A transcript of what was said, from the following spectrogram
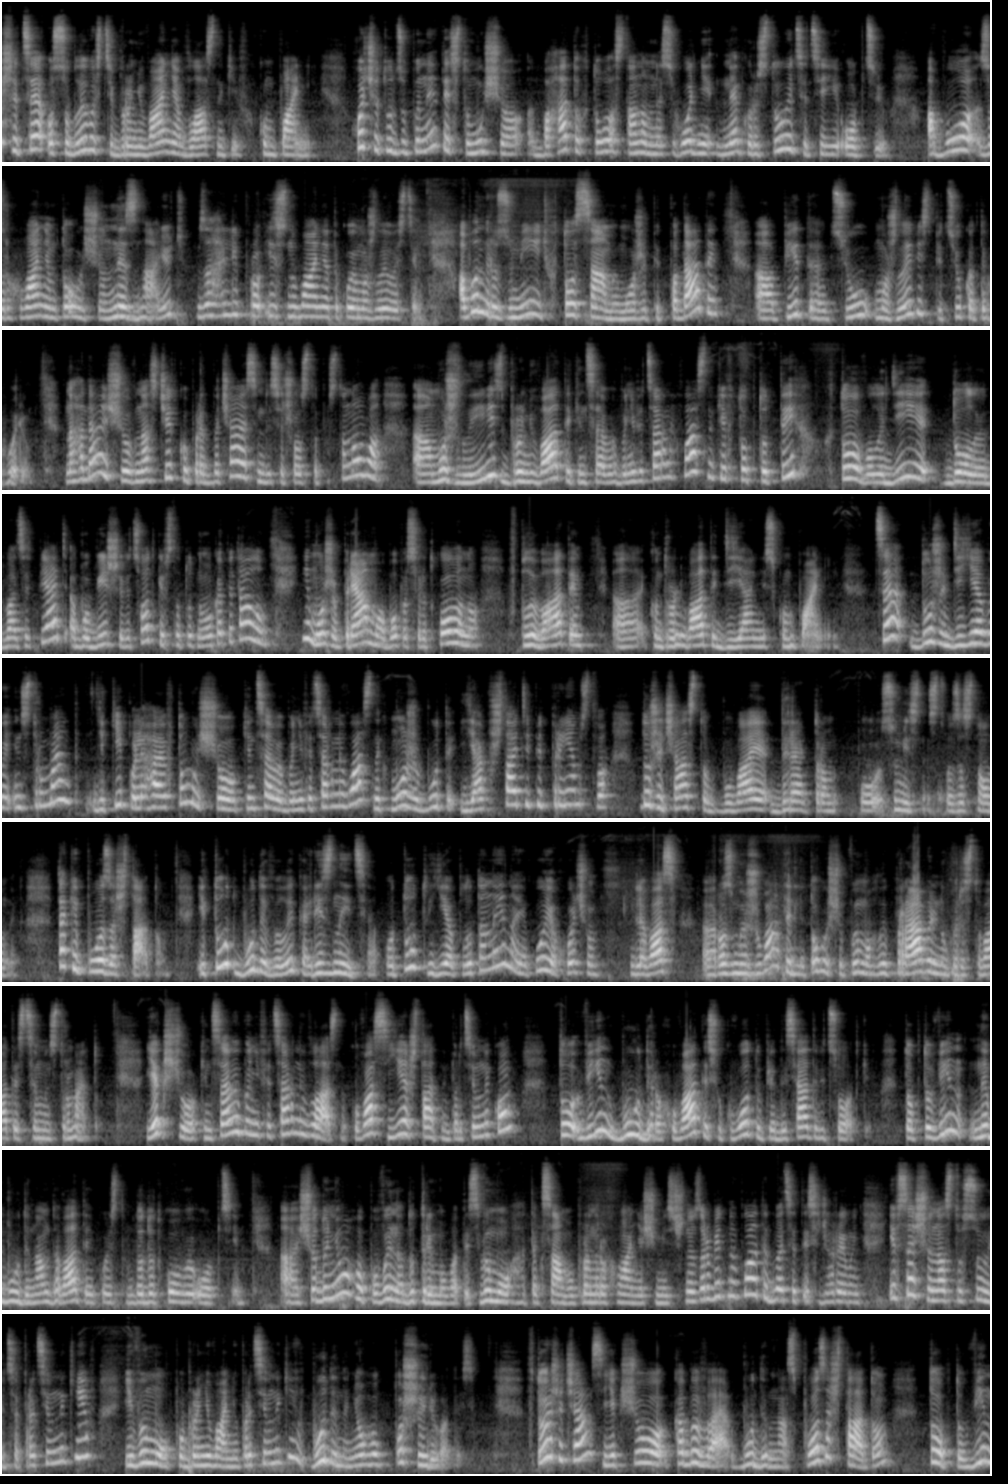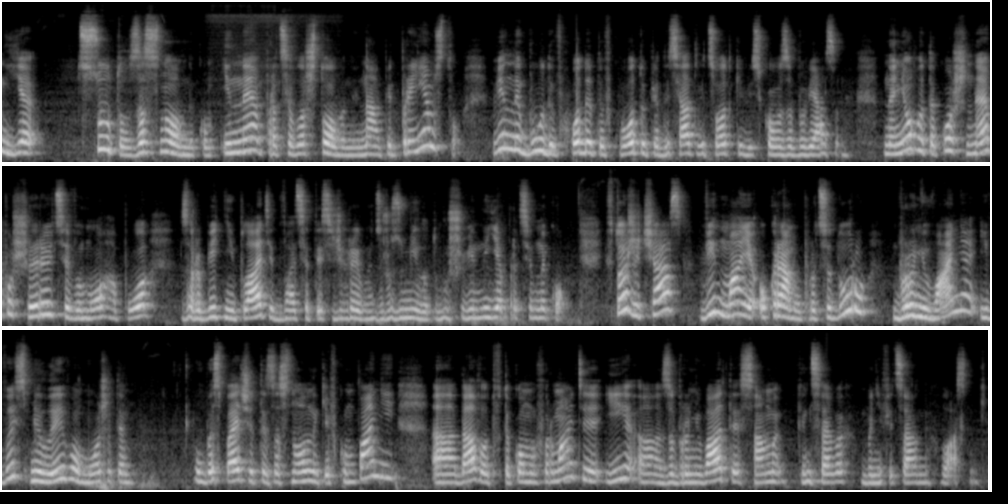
Перше це особливості бронювання власників компаній. Хочу тут зупинитись, тому що багато хто станом на сьогодні не користується цією опцією, або з урахуванням того, що не знають взагалі про існування такої можливості, або не розуміють, хто саме може підпадати під е, цю можливість, під цю категорію. Нагадаю, що в нас чітко передбачає 76 постанова можливість бронювати кінцевих бенефіціарних власників, тобто тих, хто володіє долею 25 або більше відсотків статутного капіталу і може прямо або посередковано впливати, контролювати діяльність компанії. Це дуже дієвий інструмент, який полягає в тому, що кінцевий бенефіціарний власник може бути як в штаті підприємства, дуже часто буває директором по сумісництву, засновник, так і поза штатом. І тут буде велика різниця. Отут є плутанина, яку я хочу для вас розмежувати для того, щоб ви могли правильно користуватися цим інструментом. Якщо кінцевий бенефіціарний власник у вас є штатним працівником, то він буде рахуватись у квоту 50%. Тобто він не буде нам давати якоїсь там додаткової опції. А щодо нього повинна дотримуватись вимога так само про нарахування щомісячної заробітної плати 20 тисяч гривень, і все, що нас стосується працівників і вимог по бронюванню працівників, буде на нього поширюватись. В той же час, якщо КБВ буде в нас поза штатом, тобто він є суто засновником і не працевлаштований на підприємство, він не буде входити в квоту 50% військовозобов'язаних. На нього також не поширюється вимога по заробітній платі 20 тисяч гривень. Зрозуміло, тому що він не є працівником. В той же час він має окрему процедуру бронювання, і ви сміливо можете. Убезпечити засновників компаній а, да, от в такому форматі і забронювати саме кінцевих бенефіціарних власників.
